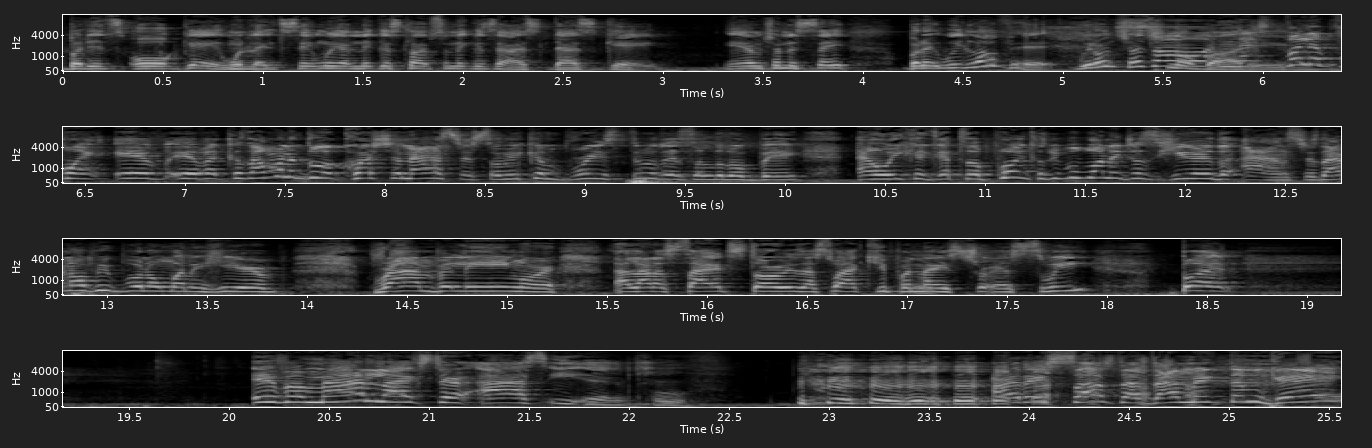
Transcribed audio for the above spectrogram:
But it's all gay. When like same way a nigga slaps a nigga's ass, that's gay. You know what I'm trying to say? But we love it. We don't judge So nobody. next bullet point, if if because I'm gonna do a question answer, so we can breeze through this a little bit and we can get to the point because people want to just hear the answers. I know people don't want to hear rambling or a lot of side stories. That's why I keep it nice, short, and sweet. But if a man likes their ass eaten, Oof. are they sus? Does that make them gay?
